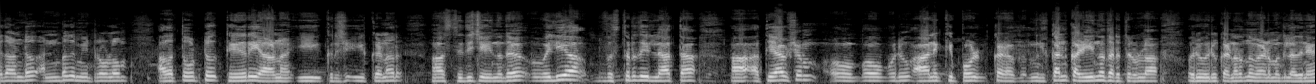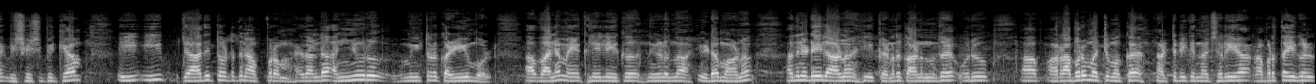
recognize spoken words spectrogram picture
ഏതാണ്ട് അൻപത് മീറ്ററോളം അകത്തോട്ട് കയറിയാണ് ഈ കൃഷി ഈ കിണർ സ്ഥിതി ചെയ്യുന്നത്. വലിയ വിസ്തൃതിയില്ലാത്ത അത്യാവശ്യം ഒരു ആനയ്ക്കിപ്പോൾ നിൽക്കാൻ കഴിയുന്ന തരത്തിലുള്ള ഒരു ഒരു കിണർന്ന് വേണമെങ്കിൽ അതിനെ വിശേഷിപ്പിക്കാം. ഈ ഈ ജാതി തോട്ടത്തിനപ്പുറം ഏതാണ്ട് അഞ്ഞൂറ് മീറ്റർ കഴിയുമ്പോൾ ആ വനമേഖലയിലേക്ക് നീളുന്ന ഇടമാണ്. അതിനിടയിലാണ് ഈ കിണർ കാണുന്നത്. ഒരു റബ്ബറും മറ്റുമൊക്കെ നട്ടിരിക്കുന്ന ചെറിയ റബ്ബർ തൈകൾ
